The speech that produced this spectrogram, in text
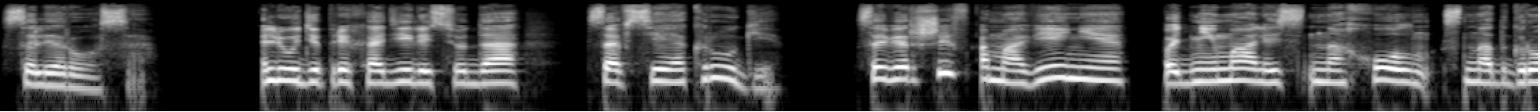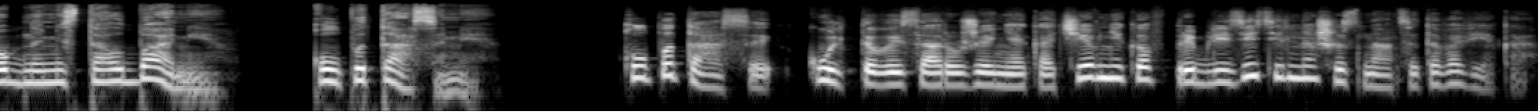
солероса. Люди приходили сюда со всей округи, совершив омовение, поднимались на холм с надгробными столбами, кулпытасами. Кулпытасы – культовые сооружения кочевников приблизительно XVI века.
